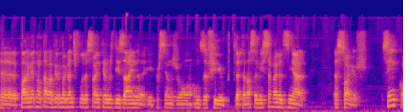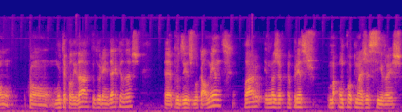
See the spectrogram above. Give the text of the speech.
Uh, claramente não estava a haver uma grande exploração em termos de design e parecendo-nos um, um, desafio. Portanto, a nossa missão era desenhar acessórios, sim, com, com muita qualidade, que durem décadas, uh, produzidos localmente, claro, mas a, a, preços um pouco mais acessíveis.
